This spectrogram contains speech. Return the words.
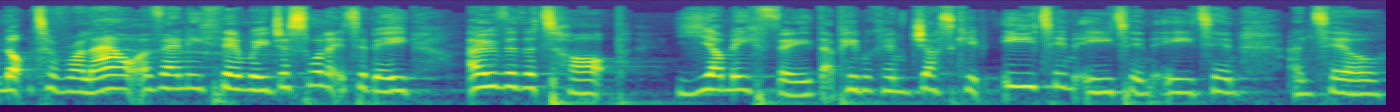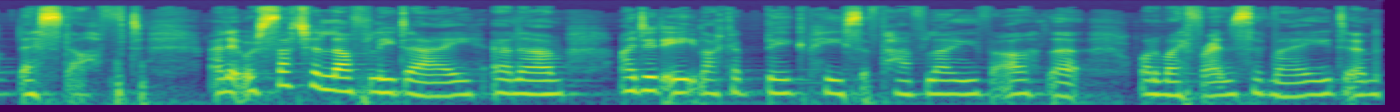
not to run out of anything. We just want it to be over the top, yummy food that people can just keep eating, eating, eating until they're stuffed. And it was such a lovely day. And um, I did eat like a big piece of pavlova that one of my friends had made. And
